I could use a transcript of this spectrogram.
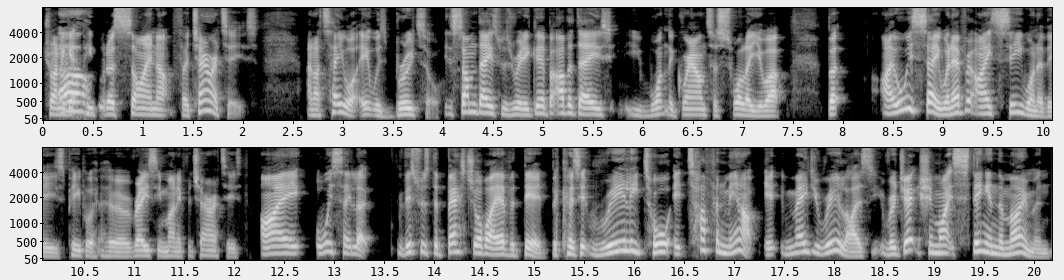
trying to oh. get people to sign up for charities. And I tell you what, it was brutal. Some days was really good, but other days you want the ground to swallow you up. But I always say, whenever I see one of these people who are raising money for charities, I always say, look, this was the best job I ever did because it really taught, it toughened me up. It made you realize rejection might sting in the moment,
